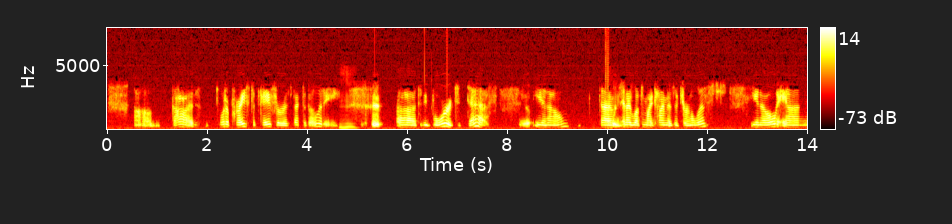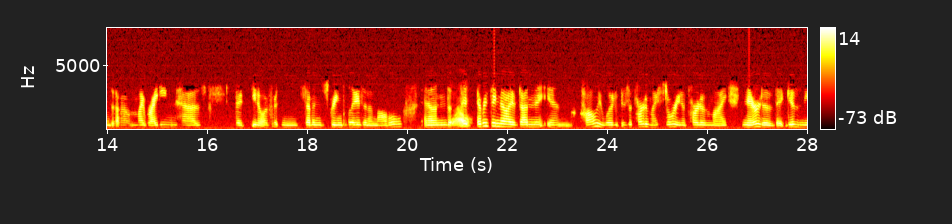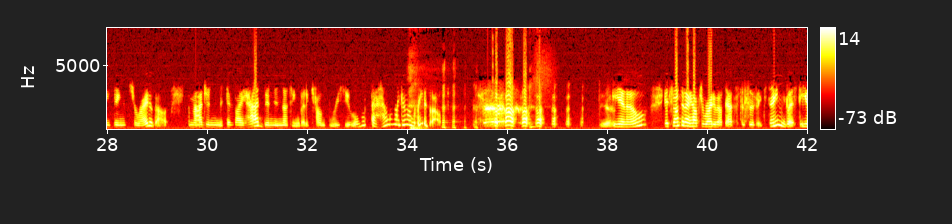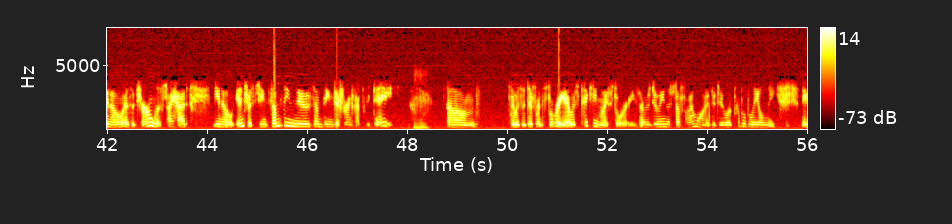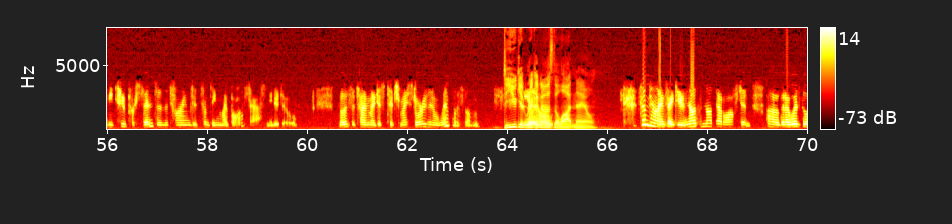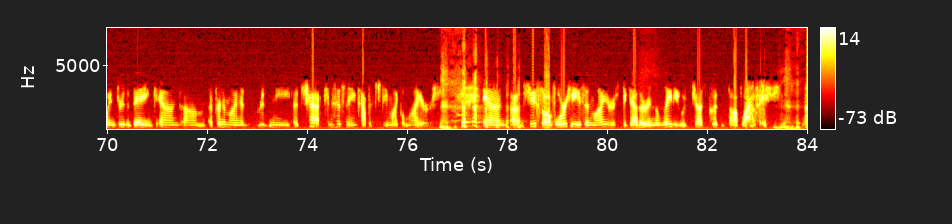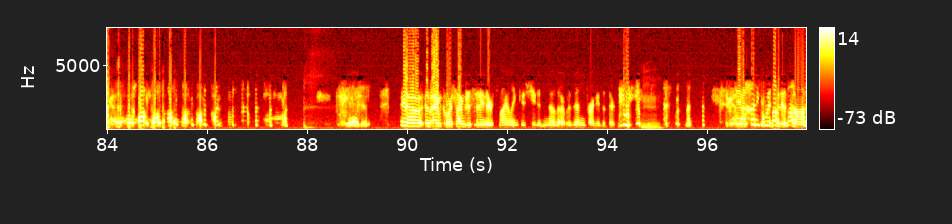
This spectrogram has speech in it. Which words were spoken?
um God, what a price to pay for respectability. hmm Uh to be bored to death, Yep. you know. Um, and I loved my time as a journalist, you know, and um, my writing has, I, you know, I've written seven screenplays and a novel, and Wow. it, everything that I've done in Hollywood is a part of my story and a part of my narrative that gives me things to write about. Imagine if I had been in nothing but accounts and receivable, what the hell am I going to write about? yeah. you know it's not that i have to write about that specific thing but you know as a journalist i had you know interesting something new something different every day hmm um it was a different story. I was picking my stories. I was doing the stuff i wanted to do. Or probably only maybe two percent of the time did something my boss asked me to do. Most of the time i just pitched my stories and I went with them. Do you get You know. recognized a lot now? Sometimes I do, not not that often. Uh, but I was going through the bank, and um, a friend of mine had written me a check, and his name happens to be Michael Myers. and um, she saw Voorhees and Myers together, and the lady was just couldn't stop laughing. Love it. Yeah, and I, of course, I'm just sitting there smiling because she didn't know that I was in Friday the 13th. Mhm. yeah, funny coincidence, huh?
